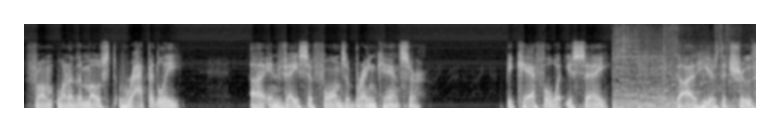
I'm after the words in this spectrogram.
from one of the most rapidly uh, invasive forms of brain cancer. Be careful what you say. God hears the truth,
